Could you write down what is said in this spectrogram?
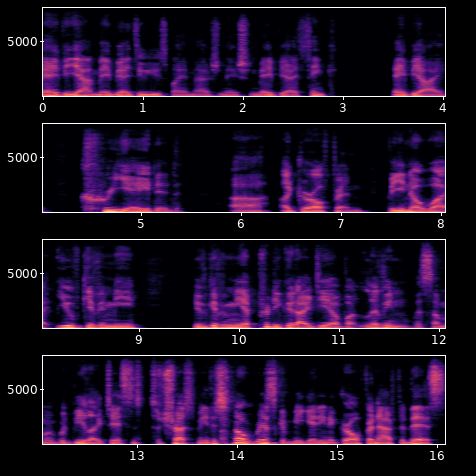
maybe, yeah, maybe I do use my imagination. Maybe I think, maybe I created uh, a girlfriend. But you know what? You've given me, you've given me a pretty good idea of what living with someone would be like, Jason. So trust me, there's no risk of me getting a girlfriend after this.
